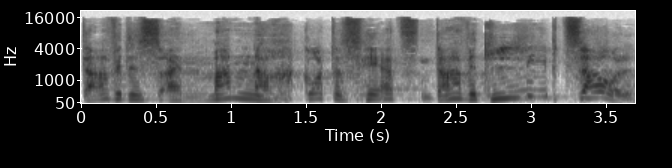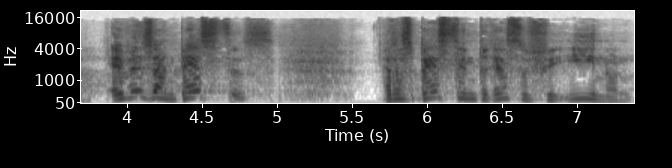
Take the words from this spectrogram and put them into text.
David ist ein Mann nach Gottes Herzen. David liebt Saul. Er will sein Bestes. Er hat das beste Interesse für ihn und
